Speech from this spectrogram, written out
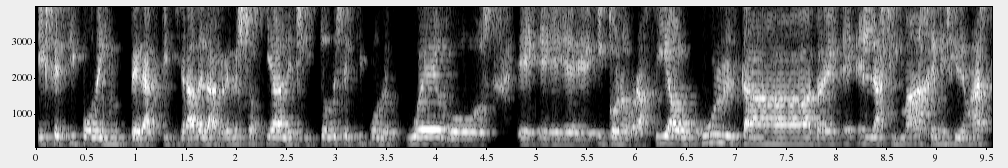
ese tipo de interactividad de las redes sociales y todo ese tipo de juegos, eh, eh, iconografía oculta en, las imágenes y demás,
